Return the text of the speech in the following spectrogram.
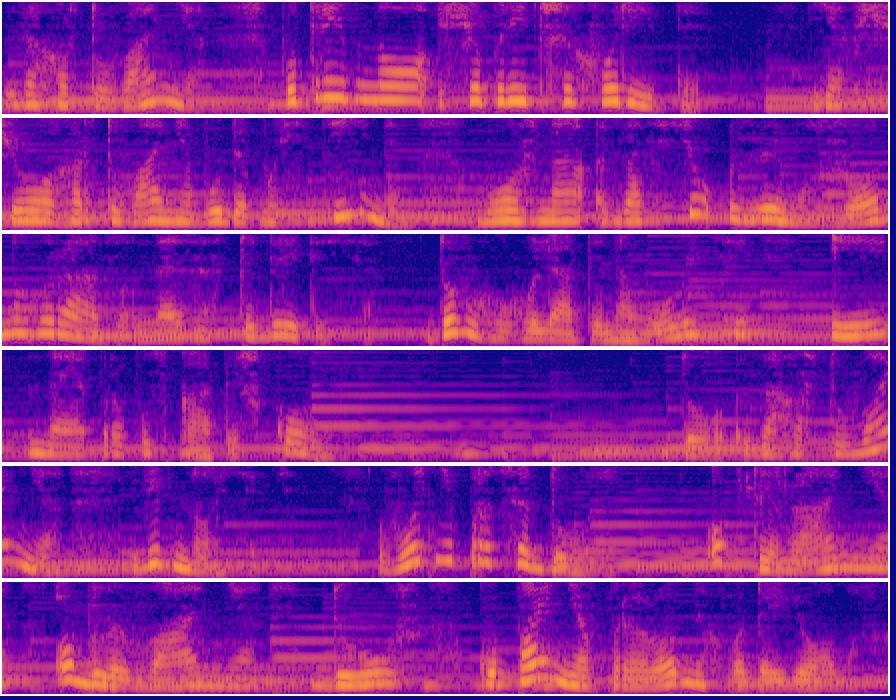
Загартування потрібно, щоб рідше хворіти. Якщо гартування буде постійним, можна за всю зиму жодного разу не застудитися, довго гуляти на вулиці і не пропускати школу. До загартування відносять водні процедури, обтирання, обливання, душ, купання в природних водойомах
